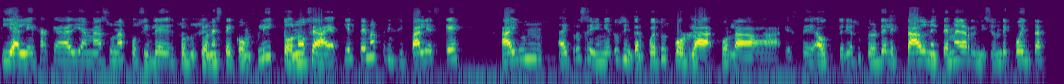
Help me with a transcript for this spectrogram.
y aleja cada día más una posible solución a este conflicto, ¿no? O sea, aquí el tema principal es que hay un hay procedimientos interpuestos por la por la este auditoría superior del estado en el tema de la rendición de cuentas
